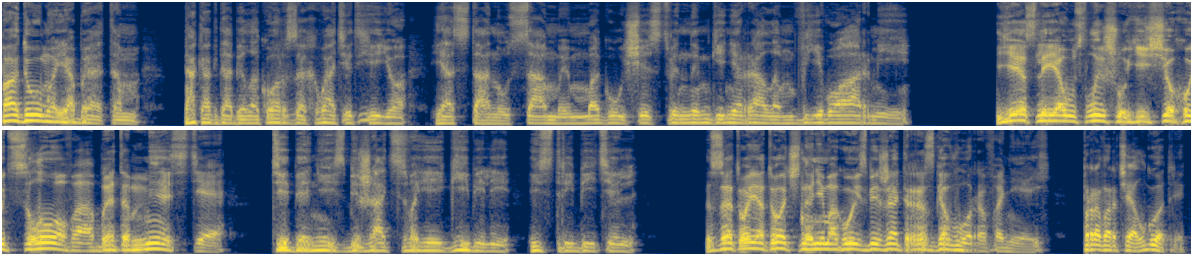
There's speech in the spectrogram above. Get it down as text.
Подумай об этом. А когда Белокор захватит ее, я стану самым могущественным генералом в его армии. Если я услышу еще хоть слово об этом месте, тебе не избежать своей гибели, истребитель. Зато я точно не могу избежать разговоров о ней, проворчал Готрик.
